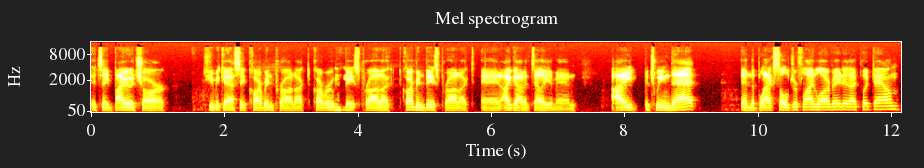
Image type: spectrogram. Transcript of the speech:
it's a biochar humic acid carbon product, carbon based product, carbon based product, and I got to tell you, man, I between that and the black soldier fly larvae that I put down.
